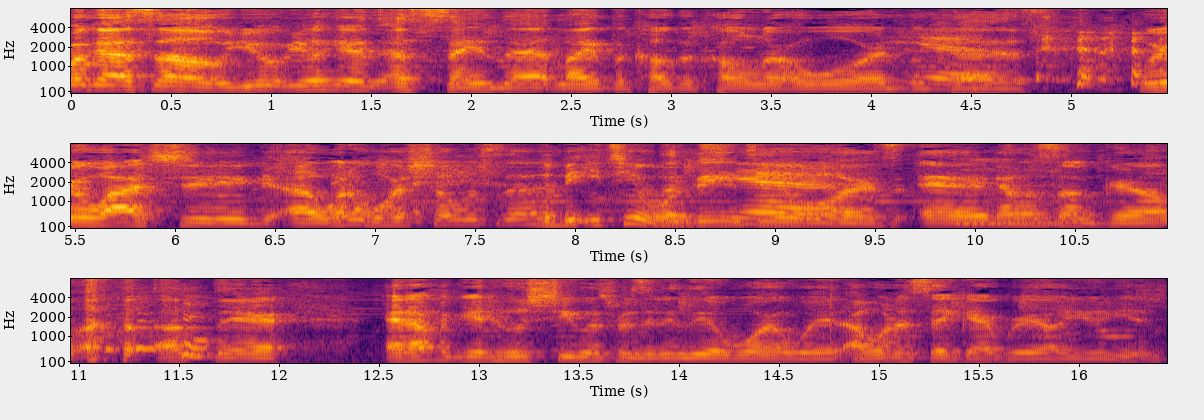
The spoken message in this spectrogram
my god, so you you'll hear us say that like the Coca Cola award because Yes. we were watching uh, what award show was that? The BET Awards. The BET Yeah. Awards, and there was some girl up there, and I forget who she was presenting the award with. I want to say Gabrielle Union,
